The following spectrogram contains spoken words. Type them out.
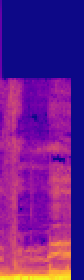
Minute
